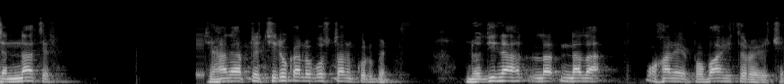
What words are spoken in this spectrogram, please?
জান্নাতের যেখানে আপনি চিরকাল অবস্থান করবেন নদী নালা- নালা ওখানে প্রবাহিত রয়েছে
